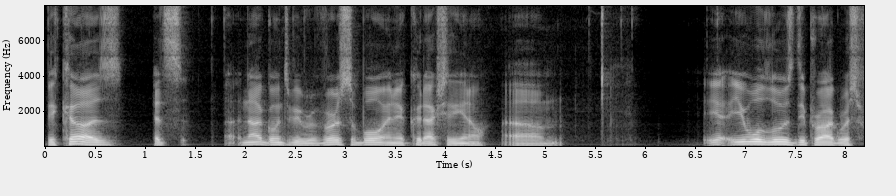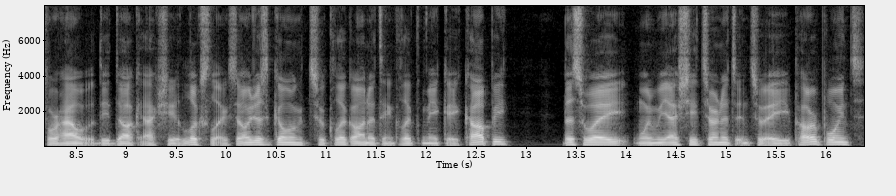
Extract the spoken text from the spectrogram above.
because it's uh, not going to be reversible and it could actually, you know, um, you will lose the progress for how the doc actually looks like. So I'm just going to click on it and click make a copy. This way, when we actually turn it into a PowerPoint,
